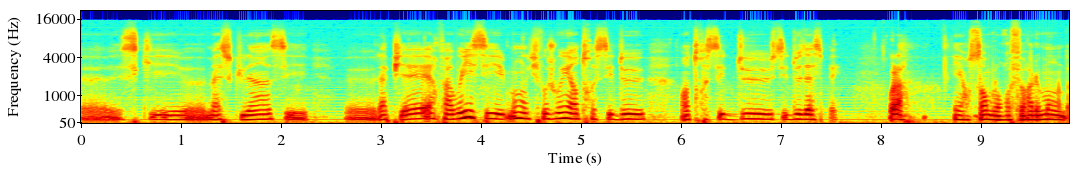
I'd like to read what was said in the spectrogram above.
euh, ce qui est masculin, c'est euh, la pierre. Enfin, oui, c'est bon. Il faut jouer entre ces deux, entre ces deux, ces deux aspects. Voilà. Et ensemble, on refera le monde.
